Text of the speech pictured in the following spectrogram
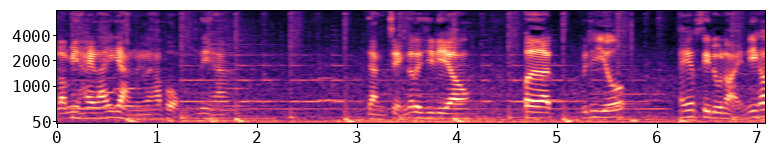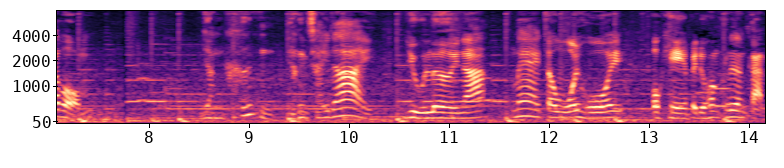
เรามีไฮไลท์อย่างหนึ่งนะครับผมนี่ฮะอย่างเจ๋งก็เลยทีเดียว เปิดวิทยุให้ FC ดูหน่อยนี่ครับผม ยังขึ้นยังใช้ได้อยู่เลยนะ แม่จะโวยโหยโอเค ไปดูห้องเครื่องกัน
